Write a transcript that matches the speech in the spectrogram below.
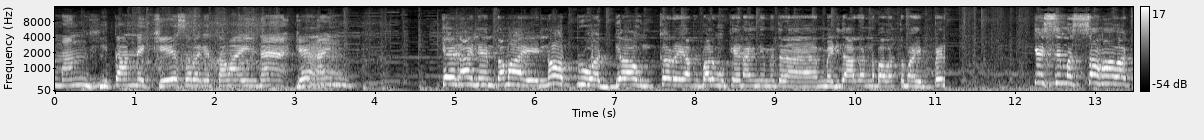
මං හිතන්නේ කේසරගේ තමයි නෑ. K9 කේනයිනම් තමයි නොප්රුව ඩවුන් කරේ. අපි බලමු කේනයින මෙතර මෙඩිදාගන්න බවත්තමයි පෙල් කිසිම සමාවක්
